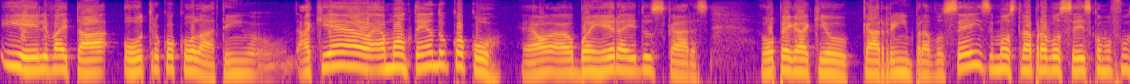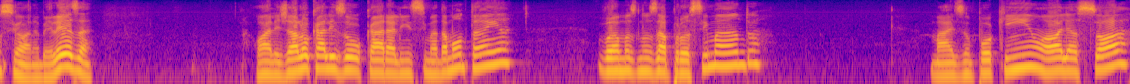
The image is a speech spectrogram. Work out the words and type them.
e ele vai estar tá outro cocô lá. Tem aqui é, é a montanha do cocô. É o, é o banheiro aí dos caras. Eu vou pegar aqui o carrinho para vocês e mostrar para vocês como funciona, beleza? Olha, já localizou o cara ali em cima da montanha. Vamos nos aproximando. Mais um pouquinho, olha só.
